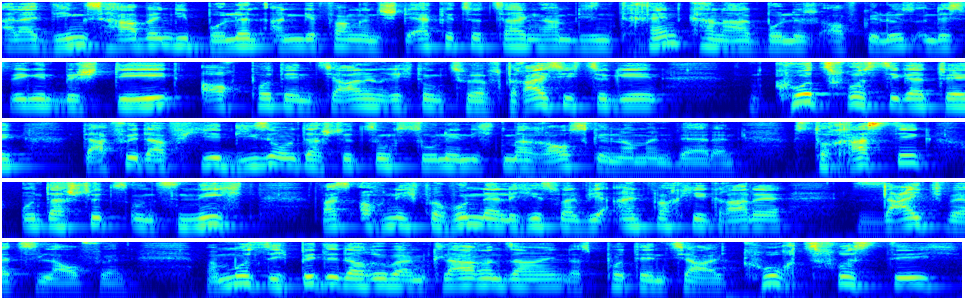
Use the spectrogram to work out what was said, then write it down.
Allerdings haben die Bullen angefangen, Stärke zu zeigen, haben diesen Trendkanal bullisch aufgelöst und deswegen besteht auch Potenzial in Richtung 1230 zu gehen. Ein kurzfristiger Trade, dafür darf hier diese Unterstützungszone nicht mehr rausgenommen werden. Stochastik unterstützt uns nicht, was auch nicht verwunderlich ist, weil wir einfach hier gerade seitwärts laufen. Man muss sich bitte darüber im Klaren sein, das Potenzial kurzfristig,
